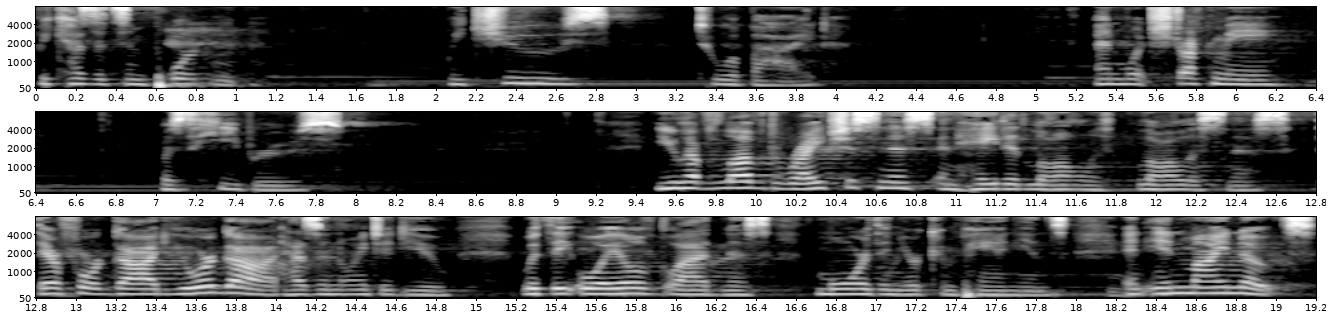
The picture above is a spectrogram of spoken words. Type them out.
because it's important. We choose to abide. And what struck me was Hebrews. You have loved righteousness and hated lawlessness. Therefore, God, your God, has anointed you with the oil of gladness more than your companions. And in my notes,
